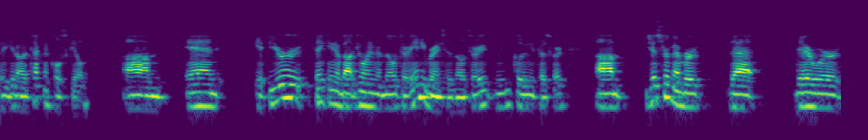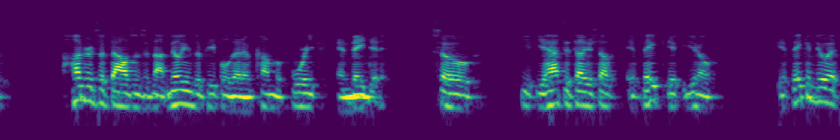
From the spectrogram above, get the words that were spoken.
you know, a technical skill. Um, and if you're thinking about joining the military, any branch of the military, including the Coast Guard, um, just remember that there were hundreds of thousands, if not millions of people that have come before you and they did it. So you, you have to tell yourself if they if you know if they can do it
